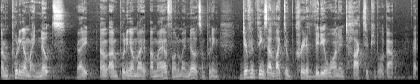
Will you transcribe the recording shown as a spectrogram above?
I'm putting on my notes, right? I'm putting on my on my iPhone and my notes. I'm putting different things I'd like to create a video on and talk to people about. Right?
